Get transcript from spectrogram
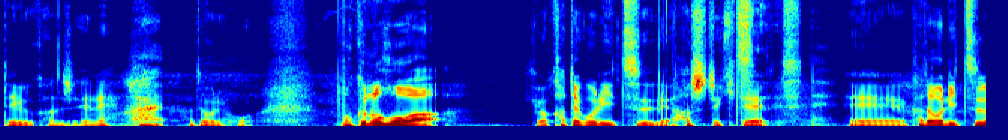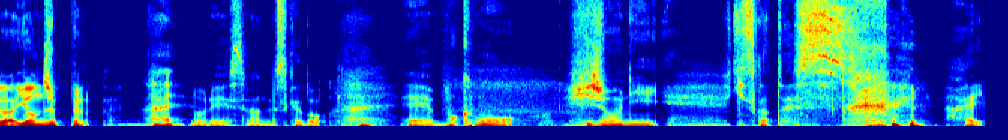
っていう感じでね。はい。カテゴリー4。僕の方は、今日はカテゴリー2で走ってきそうて、ですね。えーカテゴリー2は40分はい。のレースなんですけど、はい。えー僕も非常にきつかったです。はい。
